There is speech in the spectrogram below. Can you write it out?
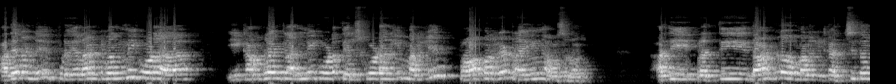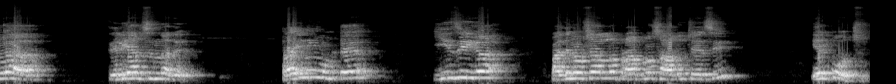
అదేనండి ఇప్పుడు ఇలాంటివన్నీ కూడా ఈ కంప్లైంట్లు అన్నీ కూడా తెలుసుకోవడానికి మనకి ప్రాపర్గా ట్రైనింగ్ అవసరం. అది ప్రతి దాంట్లో మనకి ఖచ్చితంగా తెలియాల్సింది అదే. ట్రైనింగ్ ఉంటే ఈజీగా పది నిమిషాల్లో ప్రాబ్లం సాల్వ్ చేసి వెళ్ళిపోవచ్చు.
